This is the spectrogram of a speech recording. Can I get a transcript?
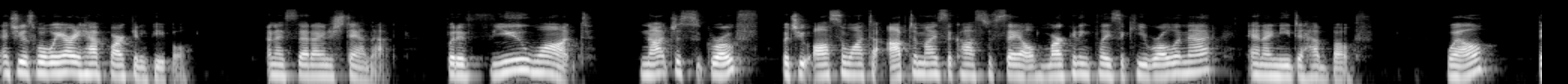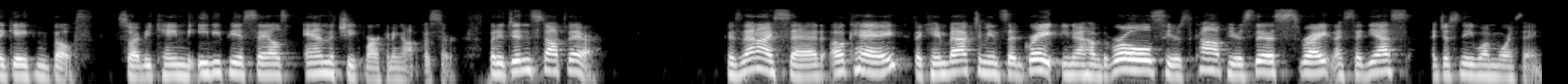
And she goes, well, we already have marketing people. And I said, I understand that. But if you want not just growth, but you also want to optimize the cost of sale, marketing plays a key role in that. And I need to have both. Well, they gave me both. So I became the EVP of sales and the chief marketing officer. But it didn't stop there. Because then I said, okay, they came back to me and said, great, you now have the roles. Here's the comp, here's this, right? And I said, yes, I just need one more thing.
